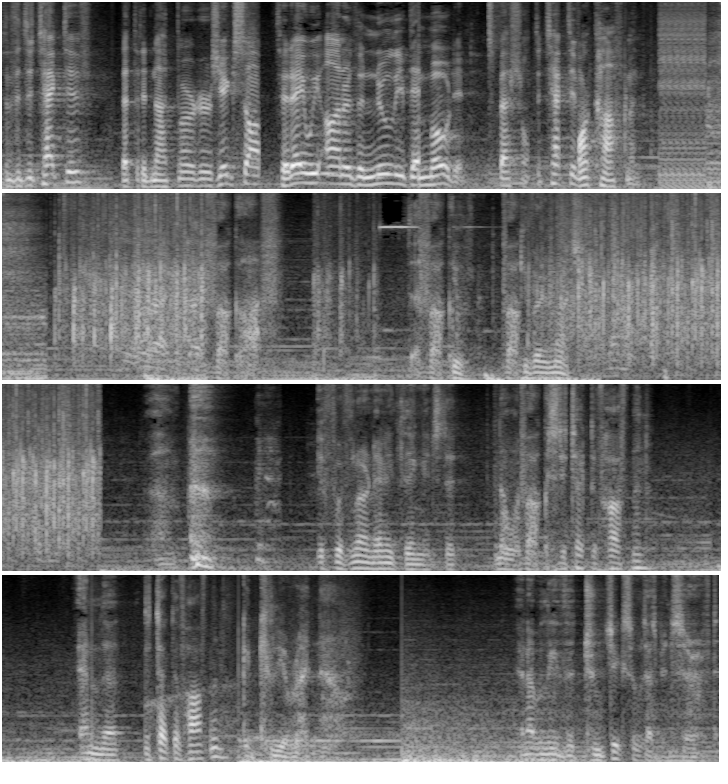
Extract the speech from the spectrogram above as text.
to the detective that did not murder Jigsaw. Today we honor the newly demoted Special Detective Mark Hoffman. Fuck off. The fuck you. Fuck you very much. Um, if we've learned anything, it's that no one fucks Detective Hoffman. And that Detective Hoffman could kill you right now. And I believe that true jigsaw has been served.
